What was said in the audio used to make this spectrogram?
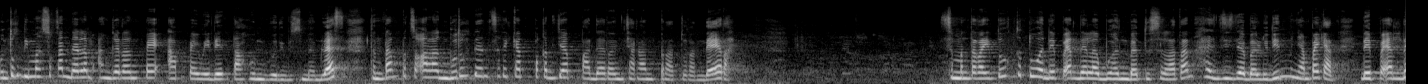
untuk dimasukkan dalam anggaran PAPWD tahun 2019 tentang persoalan buruh dan serikat pekerja pada rancangan peraturan daerah. Sementara itu, Ketua DPRD Labuhan Batu Selatan Haji Jabaludin menyampaikan DPRD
